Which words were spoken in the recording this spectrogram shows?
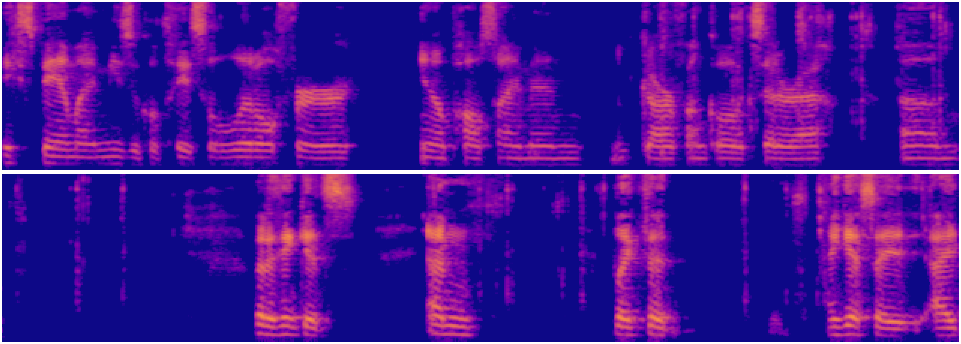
expand my musical taste a little for you know Paul Simon, Garfunkel, etc. Um, but I think it's I'm like the I guess I I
